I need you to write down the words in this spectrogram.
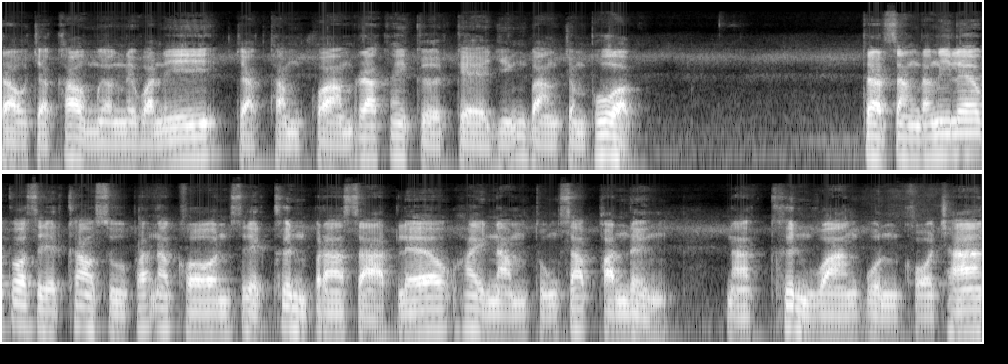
เราจะเข้าเมืองในวันนี้จะทำความรักให้เกิดแก่หญิงบางจำพวก ตรัสสั่งดังนี้แล้วก็เสด็จเข้าสู่พระนครเสด็จขึ้นปราศาสตร์แล้วให้นำถุงทรัพย์พันหนึ่งนะขึ้นวางบนคอช้าง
